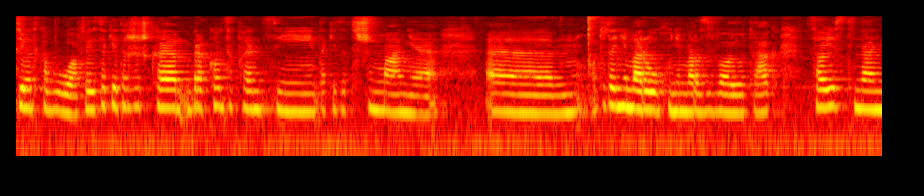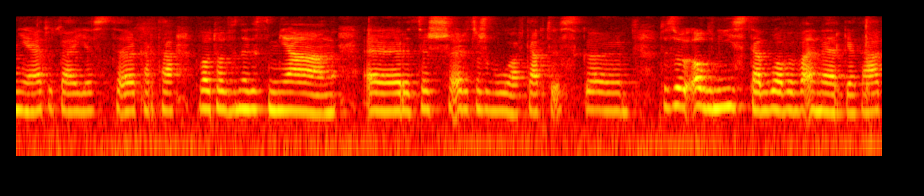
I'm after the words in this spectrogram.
Dziewiątka buław. To jest takie troszeczkę brak konsekwencji, takie zatrzymanie. Em, tutaj nie ma ruchu, nie ma rozwoju, tak? Co jest na nie? Tutaj jest e, karta gwałtownych zmian, e, rycerz, rycerz buław, tak? To jest, e, to jest ognista, buławowa energia, tak?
